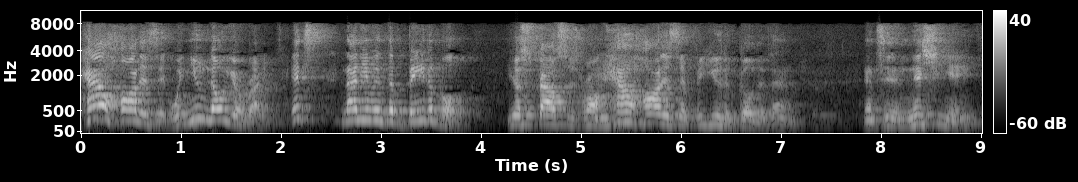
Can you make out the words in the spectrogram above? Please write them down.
How hard is it when you know you're right? It's not even debatable. Your spouse is wrong. How hard is it for you to go to them and to initiate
